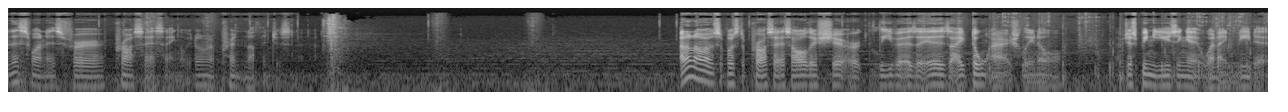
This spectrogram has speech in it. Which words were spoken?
Then this one is for processing. We don't want to print nothing just now. I don't know if I'm supposed to process all this shit or leave it as it is. I don't actually know. I've just been using it when I need it.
